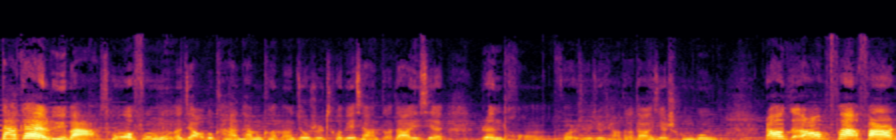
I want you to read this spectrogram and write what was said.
大概率吧，从我父母的角度看，他们可能就是特别想得到一些认同，或者是就想得到一些成功。然后，然后反反而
